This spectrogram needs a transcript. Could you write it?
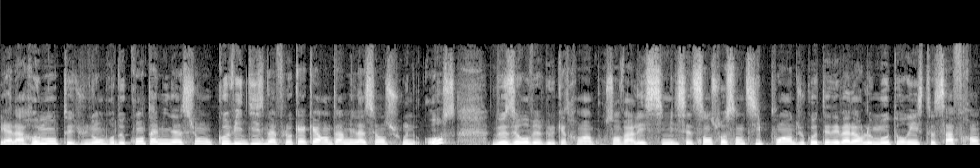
et à la remontée du nombre de contaminations au Covid-19. Le CAC 40 termine la séance sur une hausse de 0,81% vers les 6766 points. Du côté des valeurs, le motoriste Safran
